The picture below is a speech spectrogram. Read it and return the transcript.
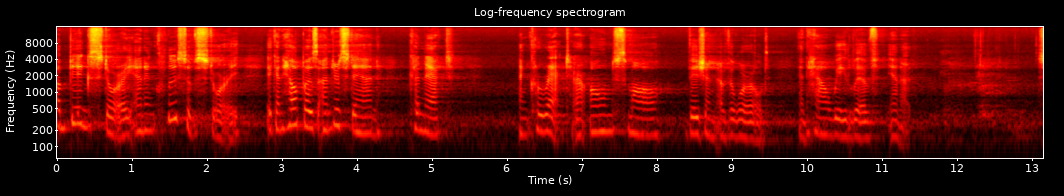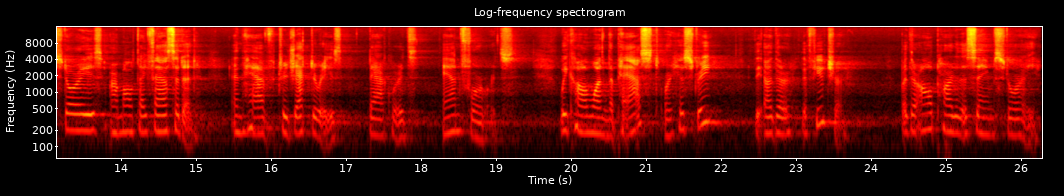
a big story, an inclusive story, it can help us understand, connect, and correct our own small vision of the world and how we live in it. Stories are multifaceted and have trajectories backwards and forwards. We call one the past or history, the other the future, but they're all part of the same story.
